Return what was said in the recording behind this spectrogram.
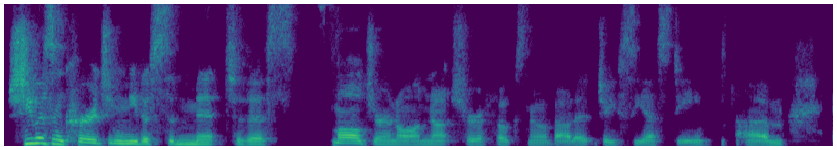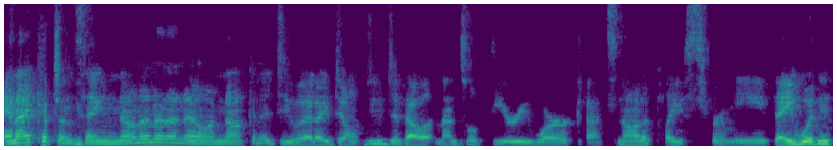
she was encouraging me to submit to this small journal. I'm not sure if folks know about it, JCSD. Um, and I kept on saying, no, no, no, no, no, I'm not going to do it. I don't do developmental theory work. That's not a place for me. They wouldn't.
